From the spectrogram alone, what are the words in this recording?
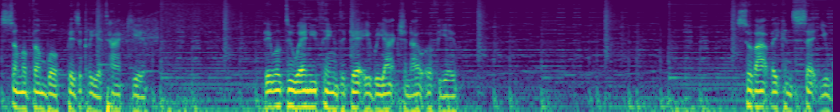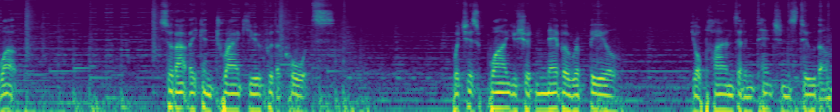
Some of them will physically attack you. They will do anything to get a reaction out of you. So that they can set you up. So that they can drag you through the courts which is why you should never reveal your plans and intentions to them.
